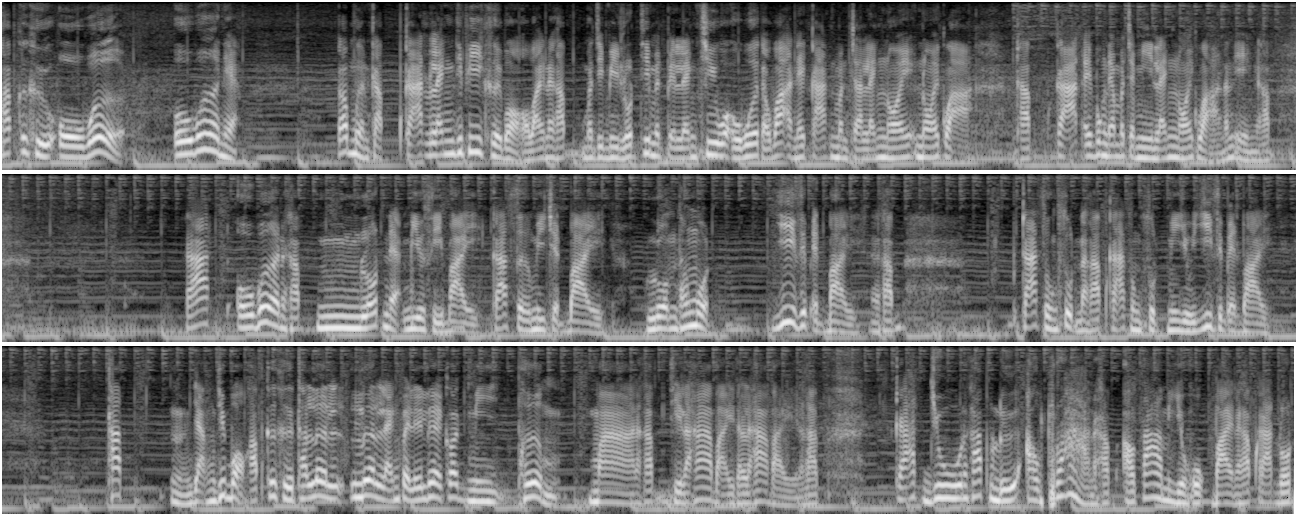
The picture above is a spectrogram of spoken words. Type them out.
ครับก็คือ Over Over เนี่ย ก็เหมือนกับการ์ดแรงที่พี่เคยบอกเอาไว้นะครับ มันจะมีรถที่มันเป็นแรงชื่อว่า Over แต่ว่าอันนี้การ์ดมันจะแรงน้อยน้อยกว่าครับการ์ดไอ้พวกนี้มันจะมีแรงน้อยกว่านั่นเองครับการ์ด Over นะครับรถเนี่ยมีอยู่4ใบ การ์ดเสริมมี7ใบ รวมทั้งหมด21ใบนะครับ การ์ดสูงสุดนะครับ การ์ดสูงสุดมีอยู่21ใบ ถ้าอย่างที่บอกครับก็คือถ้าเลื่อนเลื่อนแรงไปเรื่อยๆ ก็มีเพิ่มมานะครับทีละ5ใบทีละ5ใบนะครับ การ์ดยูนะครับหรืออัลตร้านะครับอัลตร้ามีอยู่6ใบนะครับการ์ดลด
